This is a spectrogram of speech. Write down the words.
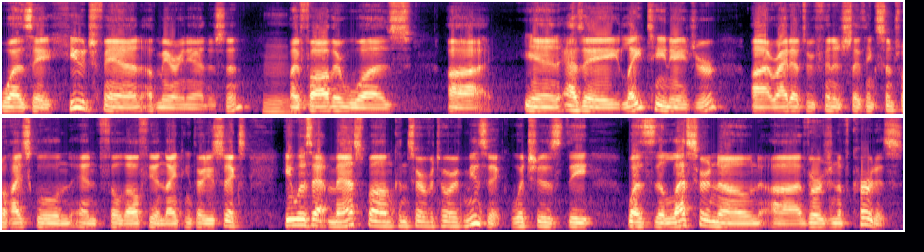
was a huge fan of Marian Anderson. My father was uh, in as a late teenager, uh, right after we finished, I think Central High School in, in Philadelphia in 1936. He was at Massbaum Conservatory of Music, which is the was the lesser known uh, version of Curtis.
